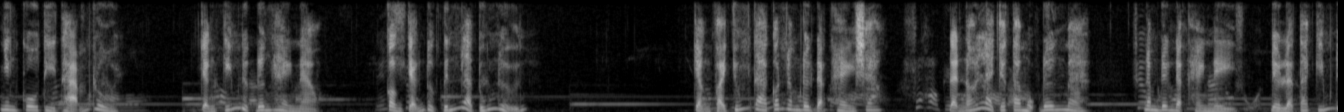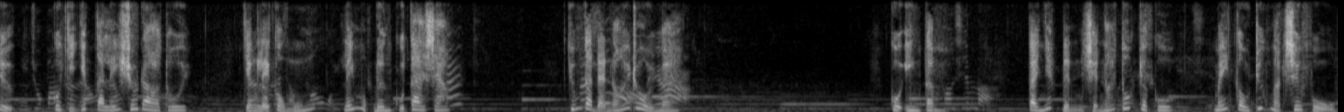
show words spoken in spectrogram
Nhưng cô thì thảm rồi. Chẳng kiếm được đơn hàng nào. Còn chẳng được tính là tú nữ. Chẳng phải chúng ta có 5 đơn đặt hàng sao? Đã nói là cho ta một đơn mà. Năm đơn đặt hàng này đều là ta kiếm được. Cô chỉ giúp ta lấy số đo thôi. Chẳng lẽ còn muốn lấy một đơn của ta sao? Chúng ta đã nói rồi mà. Cô yên tâm. Ta nhất định sẽ nói tốt cho cô. Mấy câu trước mặt sư phụ.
